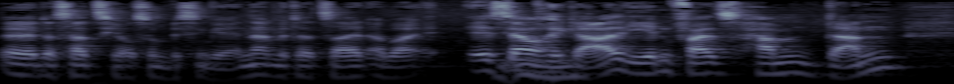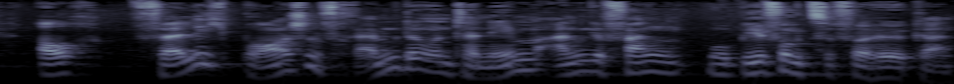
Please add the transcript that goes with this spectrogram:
Äh, das hat sich auch so ein bisschen geändert mit der Zeit, aber ist ja mhm. auch egal. Jedenfalls haben dann auch völlig branchenfremde Unternehmen angefangen, Mobilfunk zu verhökern.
